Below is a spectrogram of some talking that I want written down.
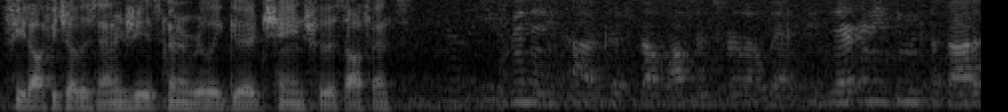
feed off each other's energy it's been a really good change for this offense You've been in uh, Coach Bell's offense for a little bit. Is there anything about it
